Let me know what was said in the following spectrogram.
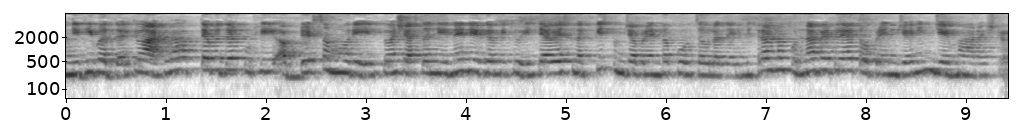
निधीबद्दल किंवा आठव्या हप्त्याबद्दल कुठली अपडेट समोर येईल किंवा शासन निर्णय निर्गमित होईल त्यावेळेस नक्कीच तुमच्यापर्यंत पोहोचवला जाईल. मित्रांनो पुन्हा भेटूया. तोपर्यंत जय हिंद जय महाराष्ट्र.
